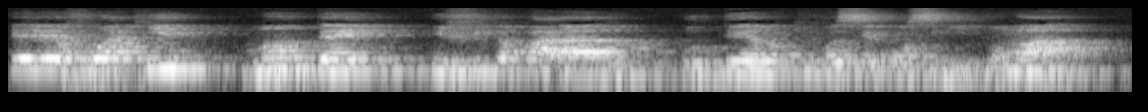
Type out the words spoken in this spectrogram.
Elevou aqui, mantém e fica parado o tempo que você conseguir. Vamos lá.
